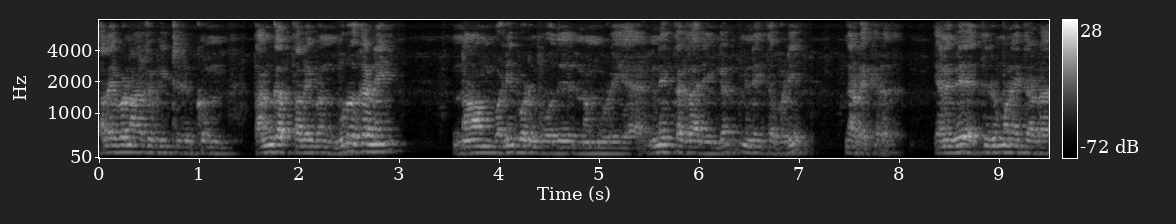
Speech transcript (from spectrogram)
தலைவனாக வீற்றிருக்கும் தங்கத் தலைவன் முருகனை நாம் வழிபடும்போது நம்முடைய நினைத்த காரியங்கள் நினைத்தபடி நடக்கிறது. எனவே திருமண தடை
